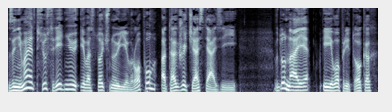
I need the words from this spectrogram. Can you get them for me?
занимает всю Среднюю и Восточную Европу, а также часть Азии. В Дунае и его притоках,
